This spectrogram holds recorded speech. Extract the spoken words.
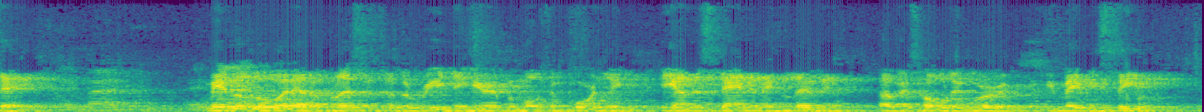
day. May the Lord add a blessing to the reading and hearing, but most importantly, the understanding and living of His holy word. You may be seated.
